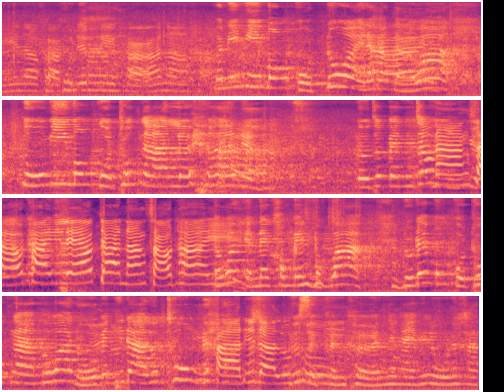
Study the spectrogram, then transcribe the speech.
นี่นะคะคุณเอฟซีขานะคะวันนี้มีมงกุฎด้วยนะคะใช่แต่ว่าหนูมีมง กุฎทุกงานเลยนะคะเนี่ยหนูจะเป็นเจ้าหญินางสาวไทยแล้วจ้านางสาวไทย แต่ว่าเห็นในคอมเมนต์บอกว่าหนูได้มงกุฎทุกงานเพราะว่าหนูเป็นธิดาลูกทุ่งนะคะค่ะที่ดาลูกรู้สึกทุ่งเขินๆยังไงไม่รู้นะคะ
